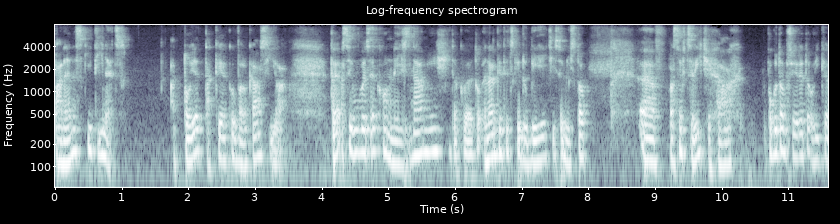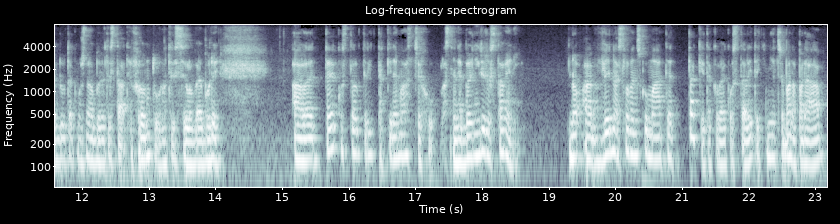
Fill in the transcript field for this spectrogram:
Panenský týnec. A to je taky jako velká síla. To je asi vůbec jako nejznámější takové to energeticky dobíjející se místo eh, vlastně v celých Čechách. Pokud tam přijedete o víkendu, tak možná budete stát i frontu na ty silové body. Ale to je kostel, který taky nemá střechu. Vlastně nebyl nikdy dostavený. No a vy na Slovensku máte taky takové kostely. Teď mě třeba napadá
